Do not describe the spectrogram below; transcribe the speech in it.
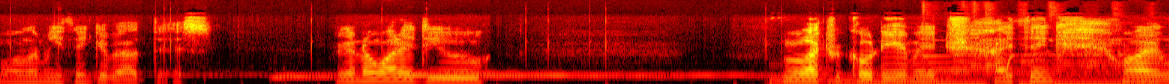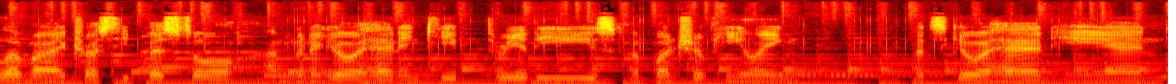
well let me think about this. We're gonna want to do electrical damage. I think while I love my trusty pistol, I'm gonna go ahead and keep three of these, a bunch of healing. Let's go ahead and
